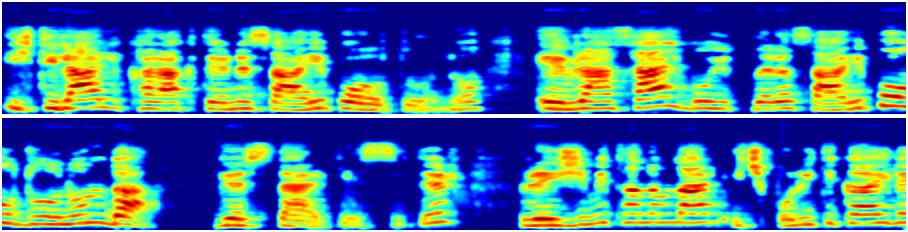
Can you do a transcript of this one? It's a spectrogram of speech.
ihtilal karakterine sahip olduğunu, evrensel boyutlara sahip olduğunun da göstergesidir. Rejimi tanımlar, iç politikayla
